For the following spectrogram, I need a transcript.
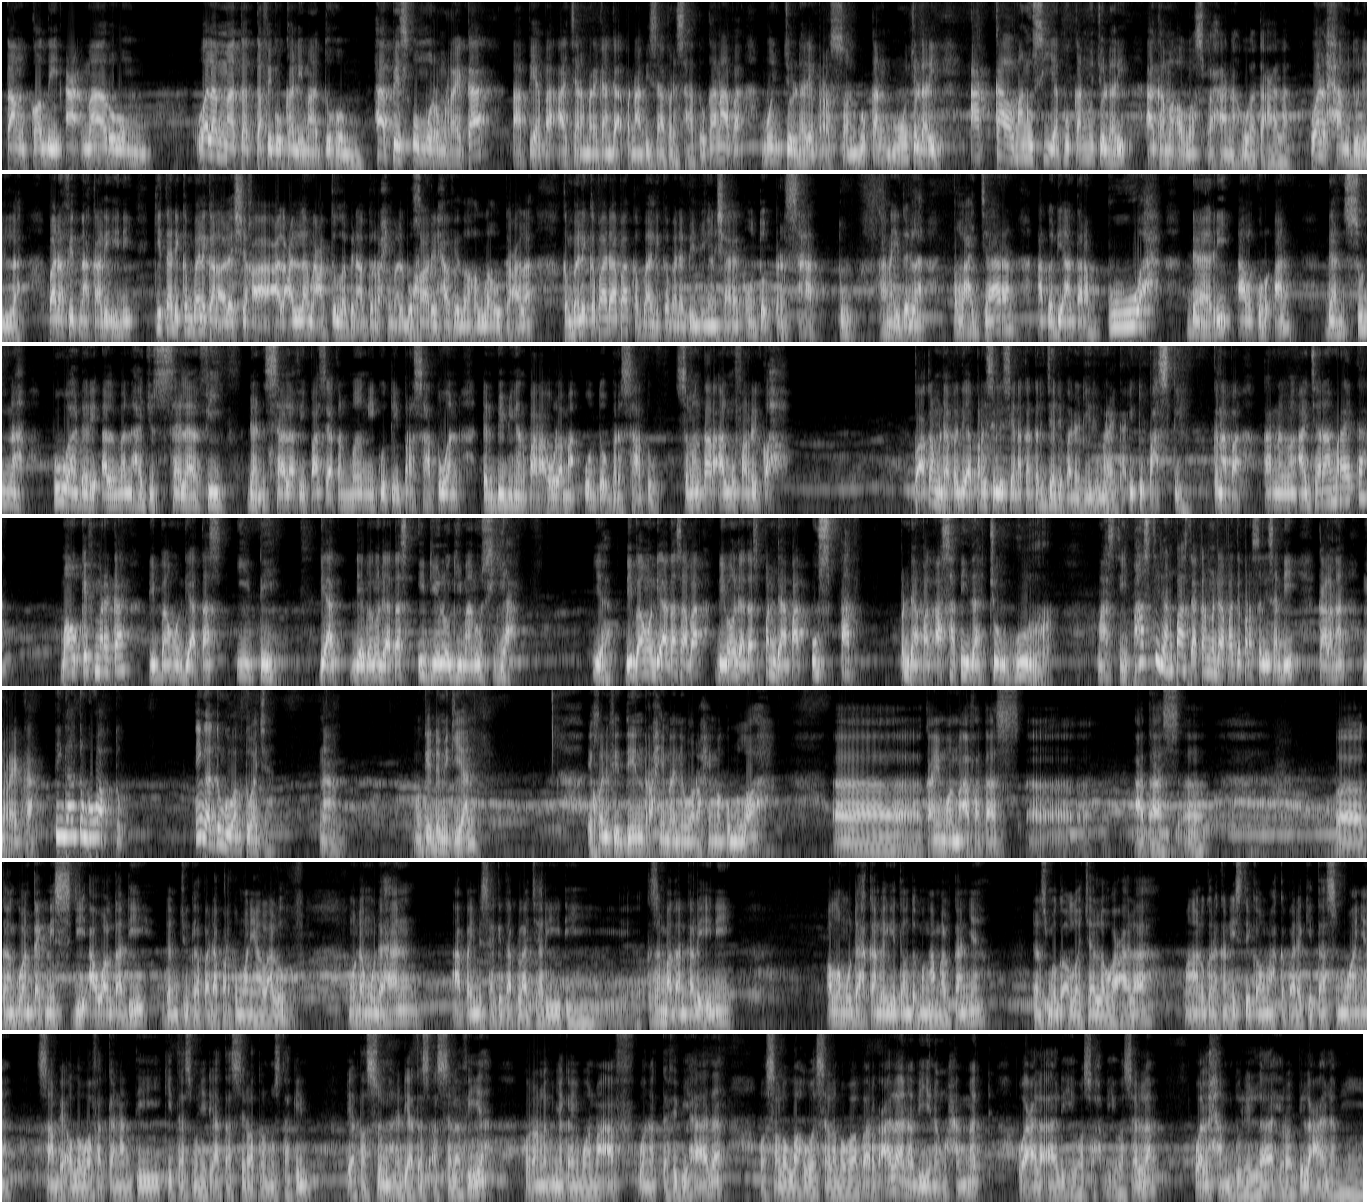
Tangqadi a'maruhum walamma tattafiku kalimatuhum. Habis umur mereka, tapi apa ajaran mereka nggak pernah bisa bersatu. Karena apa? Muncul dari person, bukan muncul dari akal manusia bukan muncul dari agama Allah Subhanahu wa taala. Walhamdulillah. Pada fitnah kali ini kita dikembalikan oleh Syekh Al-Allamah Abdullah bin Abdurrahim Al-Bukhari hafizahullah taala kembali kepada apa? Kembali kepada bimbingan syariat untuk bersatu. Karena itu adalah pelajaran atau di antara buah dari Al-Qur'an dan sunnah buah dari al-manhajus salafi dan salafi pasti akan mengikuti persatuan dan bimbingan para ulama untuk bersatu. Sementara al-mufarriqah kau akan mendapati perselisihan akan terjadi pada diri mereka. Itu pasti. Kenapa? Karena memang ajaran mereka, maukif mereka dibangun di atas ide. Dia, dia bangun di atas ideologi manusia. Ya, dibangun di atas apa? Dibangun di atas pendapat ustadz, pendapat asatidah, jumhur Pasti, pasti dan pasti akan mendapati perselisihan di kalangan mereka. Tinggal tunggu waktu. Tinggal tunggu waktu aja. Nah, mungkin demikian. Ikhwan Fiddin rahimani wa rahimakumullah. Uh, kami mohon maaf atas uh, atas uh, gangguan teknis di awal tadi dan juga pada pertemuan yang lalu. Mudah-mudahan apa yang bisa kita pelajari di kesempatan kali ini Allah mudahkan bagi kita untuk mengamalkannya. Dan semoga Allah Jalla wa ala menganugerahkan istiqomah kepada kita semuanya sampai Allah wafatkan nanti kita semuanya di atas siratal mustaqim di atas sunnah dan di atas as-salafiyah. Kurang lebihnya kami mohon maaf. Wa naktafi bihadza. Wa sallallahu wasallam wa barak ala nabiyyina Muhammad wa ala alihi wa sahbihi wasallam walhamdulillahi rabbil alamin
